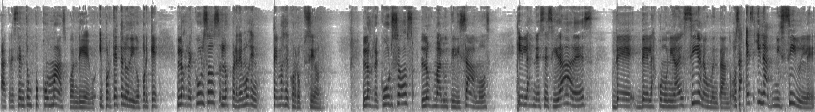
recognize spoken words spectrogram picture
acrecenta un poco más, Juan Diego. ¿Y por qué te lo digo? Porque los recursos los perdemos en temas de corrupción. Los recursos los malutilizamos y las necesidades de, de, las comunidades siguen aumentando. O sea, es inadmisible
